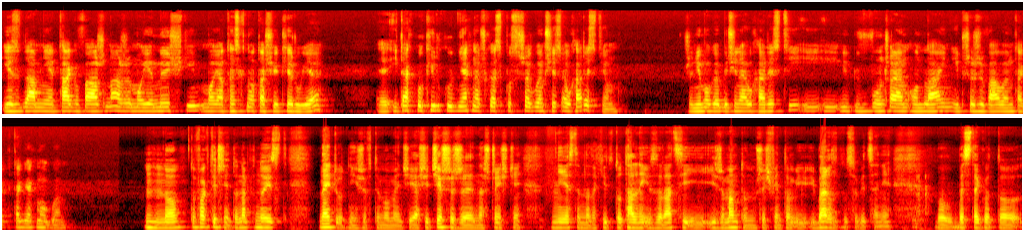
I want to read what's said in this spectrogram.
jest dla mnie tak ważna, że moje myśli, moja tęsknota się kieruje. I tak po kilku dniach na przykład spostrzegłem się z Eucharystią, że nie mogę być na Eucharystii i, i, i włączałem online i przeżywałem tak, tak jak mogłem. No, to faktycznie, to na pewno jest najtrudniejsze w tym momencie. Ja się cieszę, że na szczęście nie jestem na takiej totalnej izolacji i, i że mam tą mszę świętą i, i, bardzo to sobie cenię, bo bez tego to,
